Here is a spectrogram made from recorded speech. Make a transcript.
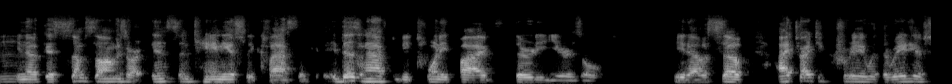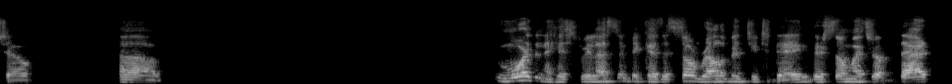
mm. you know, because some songs are instantaneously classic. It doesn't have to be 25, 30 years old, you know. So I tried to create with the radio show uh, more than a history lesson because it's so relevant to today. There's so much of that,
